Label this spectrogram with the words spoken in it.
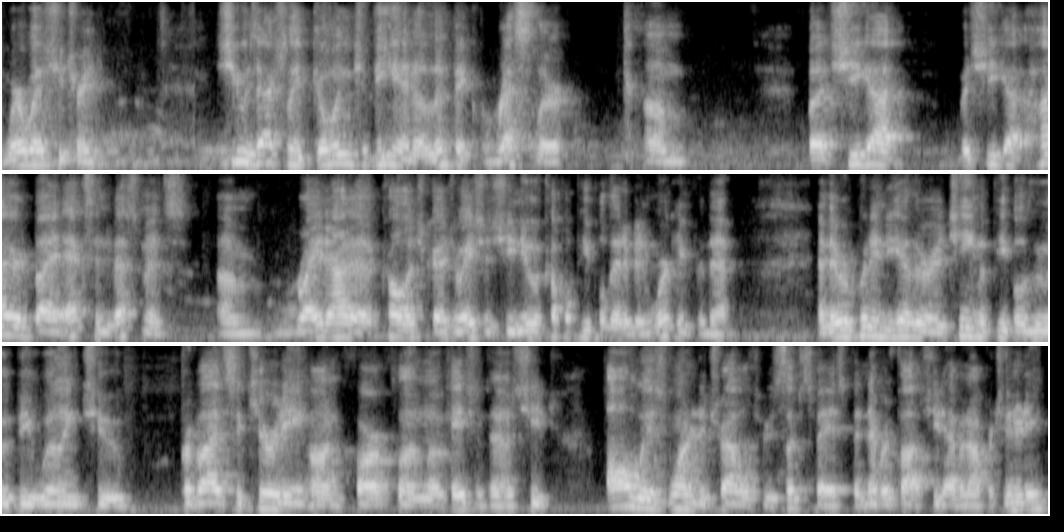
where was she trained? She was actually going to be an Olympic wrestler, um, but she got but she got hired by X Investments um, right out of college graduation. She knew a couple people that had been working for them, and they were putting together a team of people who would be willing to provide security on far flung locations. Now she always wanted to travel through slip space, but never thought she'd have an opportunity.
